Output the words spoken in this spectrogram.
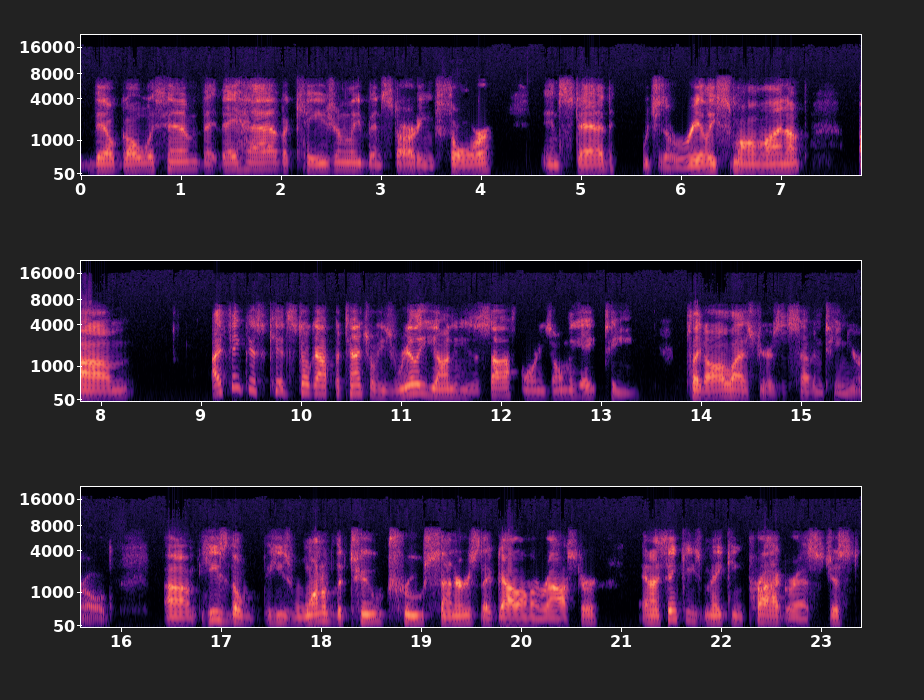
they'll go with him. They, they have occasionally been starting Thor instead, which is a really small lineup. Um, I think this kid's still got potential. He's really young. He's a sophomore and he's only 18. Played all last year as a 17 year old. Um, he's the he's one of the two true centers they've got on the roster, and I think he's making progress. Just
